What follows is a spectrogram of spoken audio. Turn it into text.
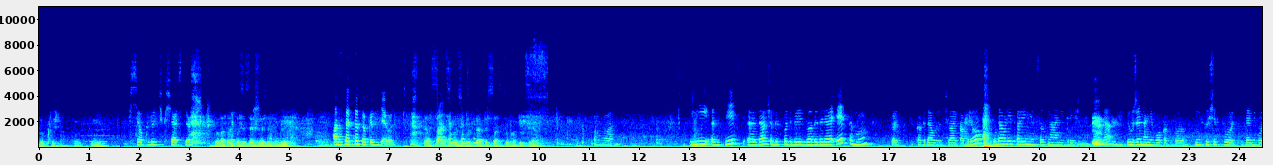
zu Krishna, zu, zu mir. Все, ключ к счастью. So, das heißt, das ist der Schlüssel zum Glück. Остается только сделать. Das Einzige, was übrig bleibt, ist das zu praktizieren. Вот. И здесь э, дальше Господь говорит, благодаря этому, то есть когда уже человек обрел удовлетворение в сознании Кришны, да, и уже на него как бы не существует для него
